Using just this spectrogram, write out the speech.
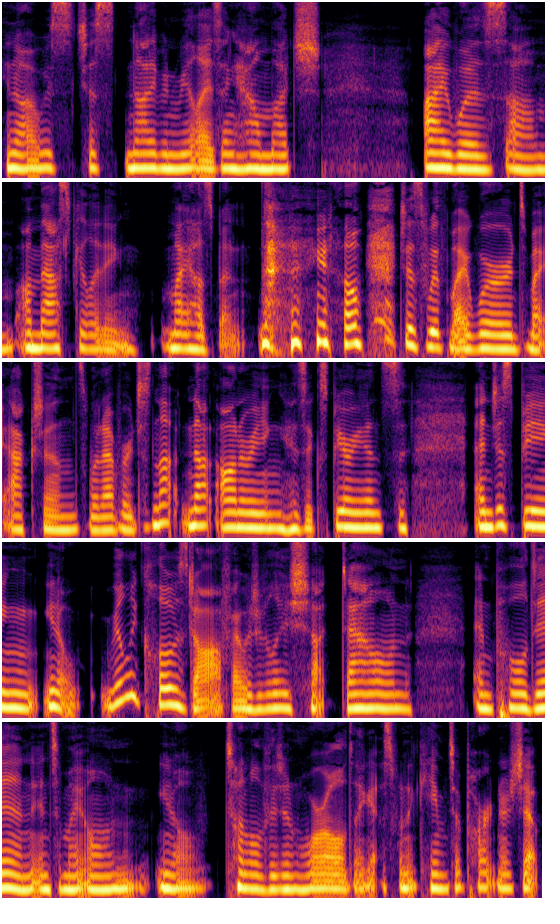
You know, I was just not even realizing how much I was um, emasculating my husband, you know, just with my words, my actions, whatever, just not not honoring his experience and just being, you know, really closed off. I was really shut down and pulled in into my own, you know, tunnel vision world, I guess, when it came to partnership.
